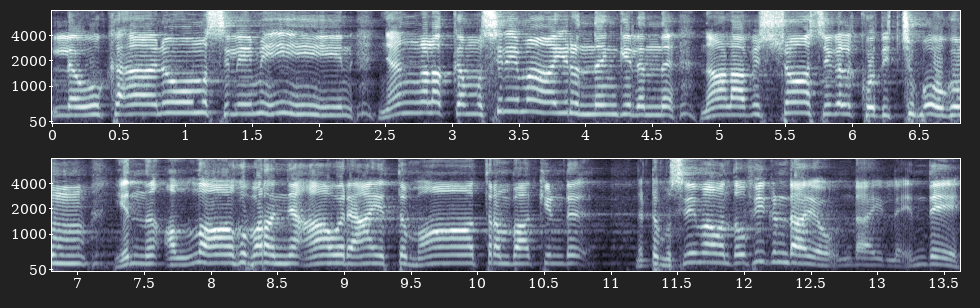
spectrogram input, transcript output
ലൗ കാനൂ മുസ്ലിമീൻ. ഞങ്ങളൊക്കെ മുസ്ലിമായിരുന്നെങ്കിലെന്ന് നാളെ അവിശ്വാസികൾ കൊതിച്ചു പോകും എന്ന് അള്ളാഹു പറഞ്ഞ ആ ഒരു ആയത്ത് മാത്രം ബാക്കിയുണ്ട്. എന്നിട്ട് മുസ്ലിമാവാൻ തൗഫീഖ് ഉണ്ടായോ? ഉണ്ടായില്ല. എന്തേ?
